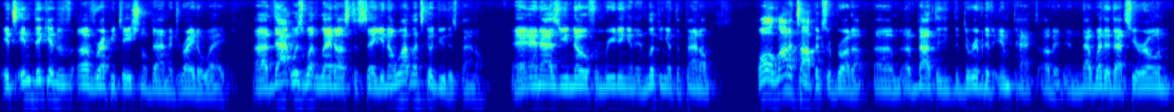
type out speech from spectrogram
It's indicative of reputational damage right away. Uh, that was what led us to say, you know what, let's go do this panel. And, as you know from reading and, and, looking at the panel, well, a lot of topics were brought up um, about the, the derivative impact of it, and that whether that's your own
